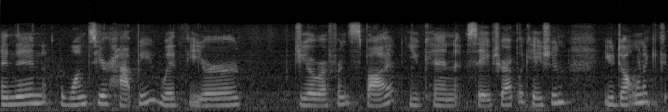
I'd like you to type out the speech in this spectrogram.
and then once you're happy with your georeference spot, you can save your application. You don't want to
